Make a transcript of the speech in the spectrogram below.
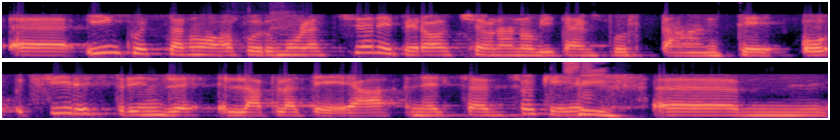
Eh, in questa nuova formulazione però c'è una novità importante, o si restringe la platea nel senso che sì. ehm,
